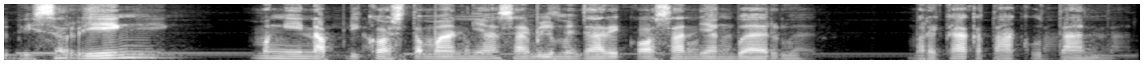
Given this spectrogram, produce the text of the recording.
Lebih sering menginap di kos temannya sambil mencari kosan yang baru. Mereka ketakutan.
